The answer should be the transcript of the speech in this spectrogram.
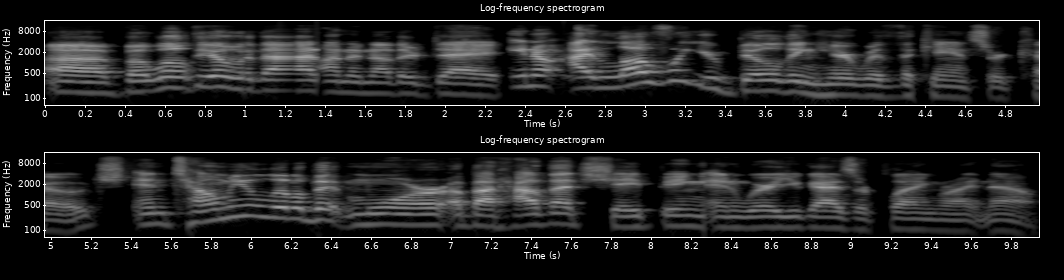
Uh, but we'll deal with that on another day. You know i love what you're building here with the cancer coach and tell tell me a little bit more about how that's shaping and where you guys are playing right now.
